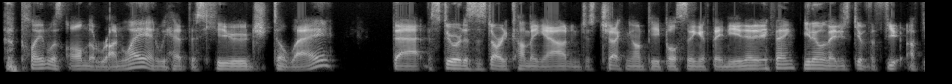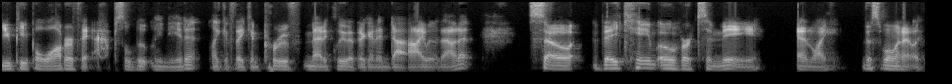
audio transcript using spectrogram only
the plane was on the runway and we had this huge delay that the stewardesses started coming out and just checking on people, seeing if they needed anything. You know, and they just give the few a few people water if they absolutely need it, like if they can prove medically that they're going to die without it. So they came over to me and like this woman had like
